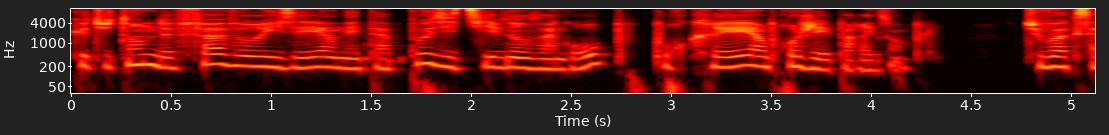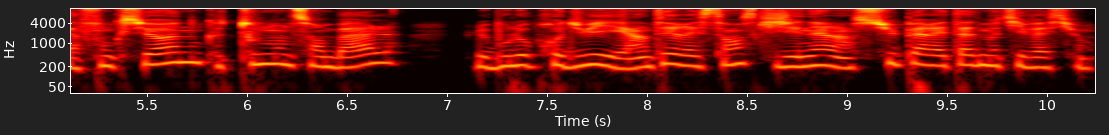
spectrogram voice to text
que tu tentes de favoriser un état positif dans un groupe pour créer un projet, par exemple. Tu vois que ça fonctionne, que tout le monde s'emballe, le boulot produit est intéressant, ce qui génère un super état de motivation.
